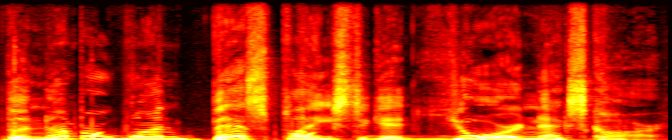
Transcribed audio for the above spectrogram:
the number one best place to get your next car.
